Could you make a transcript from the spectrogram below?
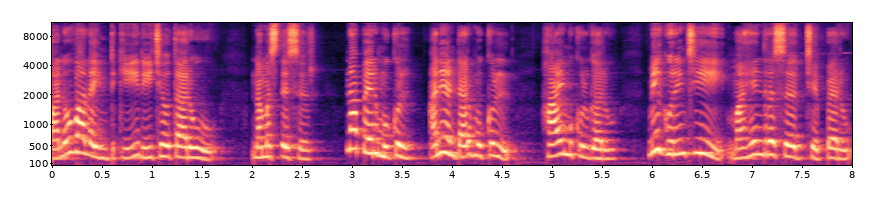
మను వాళ్ళ ఇంటికి రీచ్ అవుతారు. నమస్తే సార్ నా పేరు ముకుల్ అని అంటారు ముకుల్. హాయ్ ముకుల్ గారు మీ గురించి మహేంద్ర సార్ చెప్పారు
